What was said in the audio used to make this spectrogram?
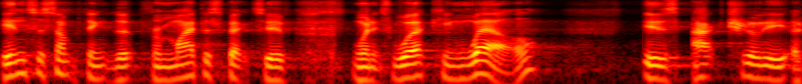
into something that, from my perspective, when it's working well, is actually a,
